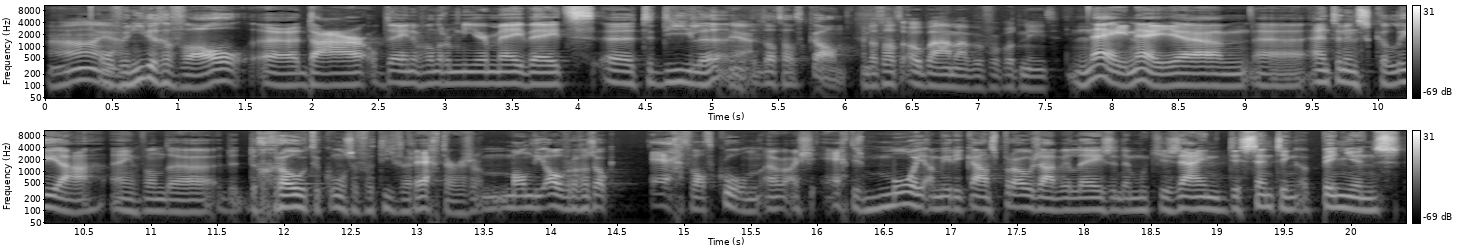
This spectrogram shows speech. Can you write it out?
Ah, ja. Of in ieder geval uh, daar op de een of andere manier mee weet uh, te dealen ja. dat dat kan. En dat had Obama bijvoorbeeld niet? Nee, nee. Um, uh, Antonin Scalia, een van de, de, de, grote conservatieve rechters. Een man die overigens ook echt wat kon. als je echt eens mooi Amerikaans proza wil lezen... dan moet je zijn dissenting opinions...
